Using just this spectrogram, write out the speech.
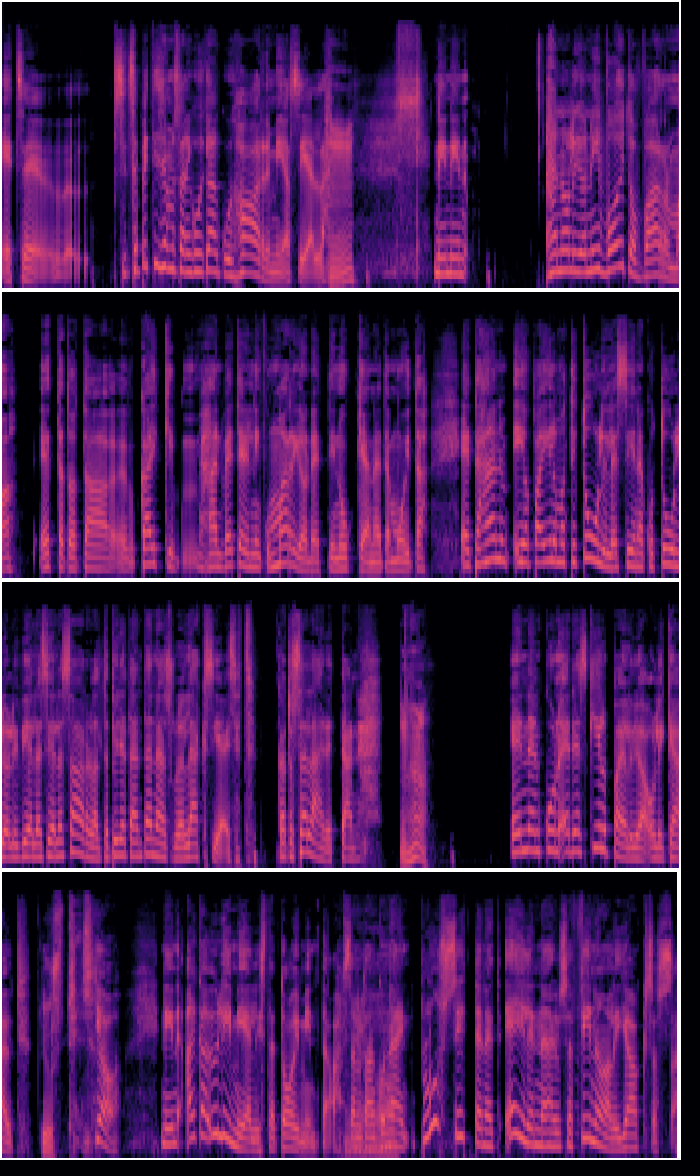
että se, sit se piti semmoista niin kuin ikään kuin haaremia siellä. Mm? Niin, niin hän oli jo niin voiton varma, että tota, kaikki, hän veteli niin kuin marionettinukkeja näitä muita. Että hän jopa ilmoitti Tuulille siinä, kun Tuuli oli vielä siellä saarella, että pidetään tänään sulle läksiäiset. Kato, sä lähdet tänään. Aha, Ennen kuin edes kilpailuja oli käyty. justiinsa. Joo, niin aika ylimielistä toimintaa, sanotaanko Joo. näin. Plus sitten, että eilen nähdyssä finaalijaksossa,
